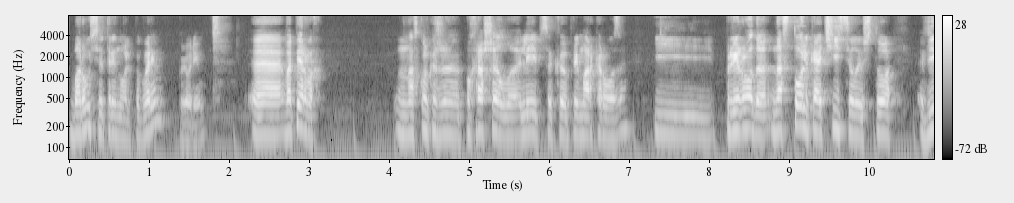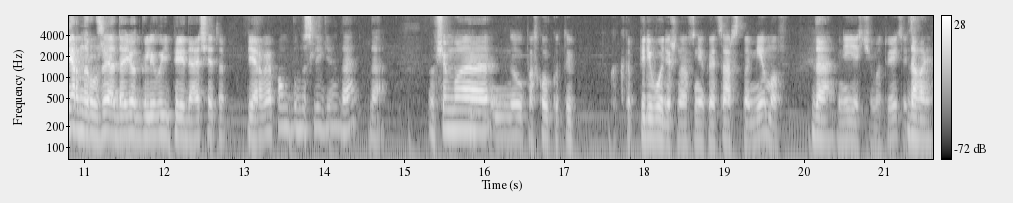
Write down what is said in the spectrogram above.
Боруссия 3-0. Поговорим? Поговорим. Э, во-первых, насколько же похорошел Лейпциг при Марко Розе. И природа настолько очистилась, что Вернер уже отдает голевые передачи. Это первая, по-моему, Бундеслиге, да? Да. В общем, э, Ну, поскольку ты как-то переводишь нас в некое царство мемов, да. мне есть чем ответить. Давай.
